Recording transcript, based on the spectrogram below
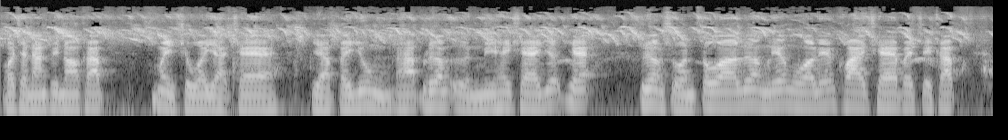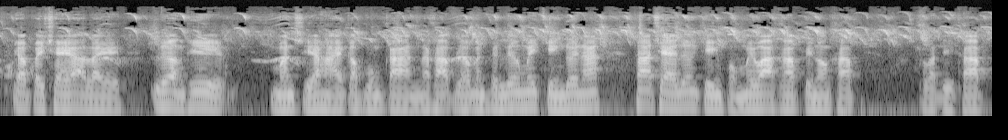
เพราะฉะนั้นพี่น้องครับ ไม่ชัวร์อย่าแชร์ อย่าไปยุ่งนะครับ เรื่องอื่นมีให้แชร์เยอะแยะ เรื่องส่วนตัวเรื่องเลี้ยงวัวเลี้ยงควายแชร์ไปสิครับอย่าไปแชร์อะไรเรื่องที่มันเสียหายกับวงการนะครับ แล้วมันเป็นเรื่องไม่จริงด้วยนะ ถ้าแชร์เรื่องจริงผมไม่ว่าครับพี่น้องครับ สวัสดีครับ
